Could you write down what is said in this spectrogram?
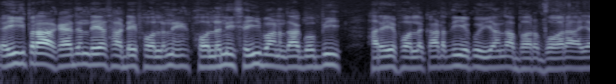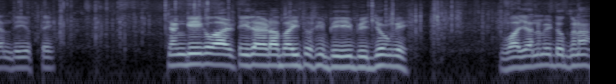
ਕਈ ਭਰਾ ਕਹਿ ਦਿੰਦੇ ਆ ਸਾਡੇ ਫੁੱਲ ਨੇ, ਫੁੱਲ ਨਹੀਂ ਸਹੀ ਬਣਦਾ ਗੋਭੀ, ਹਰੇ ਫੁੱਲ ਕੱਢਦੀ ਹੈ ਕੋਈ ਜਾਂਦਾ ਬਰ, ਬੋਰ ਆ ਜਾਂਦੀ ਉੱਤੇ। ਚੰਗੀ ਕੁਆਲਿਟੀ ਦਾ ਜਿਹੜਾ ਬਾਈ ਤੁਸੀਂ ਬੀਜ ਬੀਜੋਗੇ, ਵਜਨ ਵੀ ਡੁੱਗਣਾ।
